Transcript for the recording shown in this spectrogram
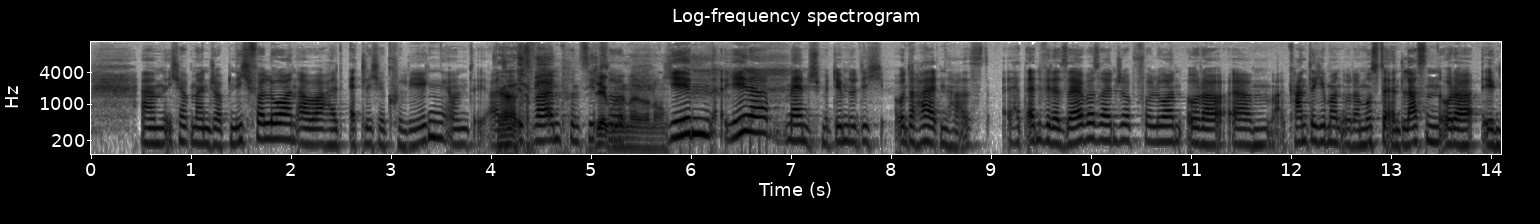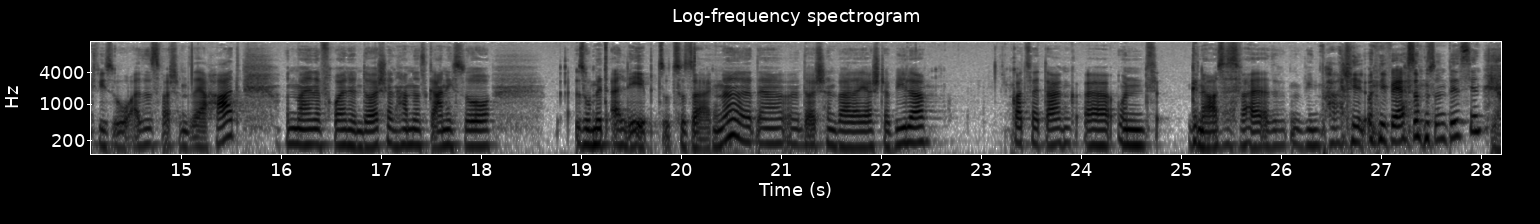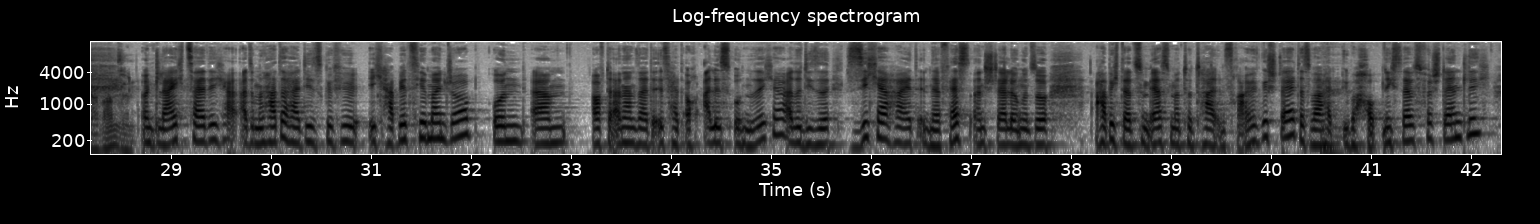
Ähm, ich habe meinen Job nicht verloren, aber halt etliche Kollegen und also ja, es war im Prinzip so, jeden, jeder Mensch, mit dem du dich unterhalten hast, hat entweder selber seinen Job verloren oder ähm, kannte jemanden oder musste entlassen oder irgendwie so. Also es war schon sehr hart und meine Freunde in Deutschland haben das gar nicht so so miterlebt sozusagen. Ne? Deutschland war da ja stabiler, Gott sei Dank. Äh, und Genau, also es war also wie ein Paralleluniversum so ein bisschen. Ja, Wahnsinn. Und gleichzeitig, also man hatte halt dieses Gefühl, ich habe jetzt hier meinen Job und ähm, auf der anderen Seite ist halt auch alles unsicher. Also diese Sicherheit in der Festanstellung und so habe ich da zum ersten Mal total in Frage gestellt. Das war halt mhm. überhaupt nicht selbstverständlich.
